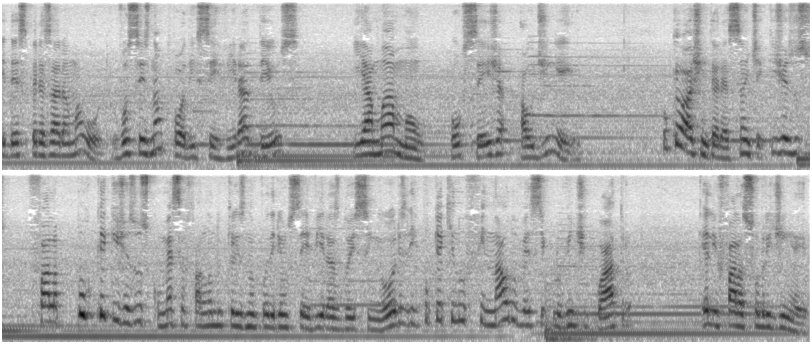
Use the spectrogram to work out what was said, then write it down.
e desprezarão ao outro. Vocês não podem servir a Deus e a mamão, ou seja, ao dinheiro. O que eu acho interessante é que Jesus fala por que, que Jesus começa falando que eles não poderiam servir as dois senhores e por que, que no final do versículo 24 ele fala sobre dinheiro.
